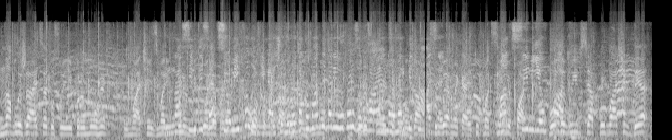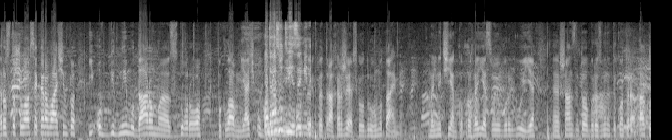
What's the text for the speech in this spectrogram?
наближається до своєї перемоги у матчі з Маріуполем. На Вікторія 77-й проводить хвилині просто м'яч у ворота команди Маріуполь забиває номер 15. суперника. І тут Максим, Максим Євпак подивився, побачив, де розташувався Караващенко. І обвідним ударом е, здорово поклав м'яч у Одразу дві заміни. від Петра Харжевського у другому таймі. Мельниченко програє свою боротьбу і є е, шанс для того, аби розвинути контратаку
